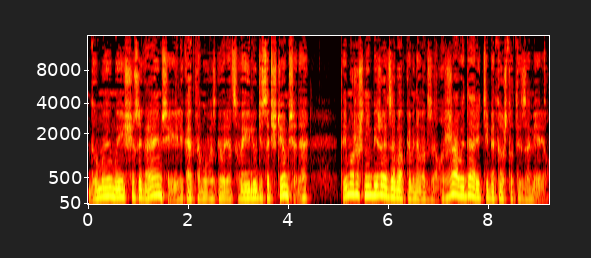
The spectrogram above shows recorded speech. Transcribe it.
Думаю, мы еще сыграемся, или, как там у вас говорят, свои люди сочтемся, да? Ты можешь не бежать за бабками на вокзал. Ржавый дарит тебе то, что ты замерил».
